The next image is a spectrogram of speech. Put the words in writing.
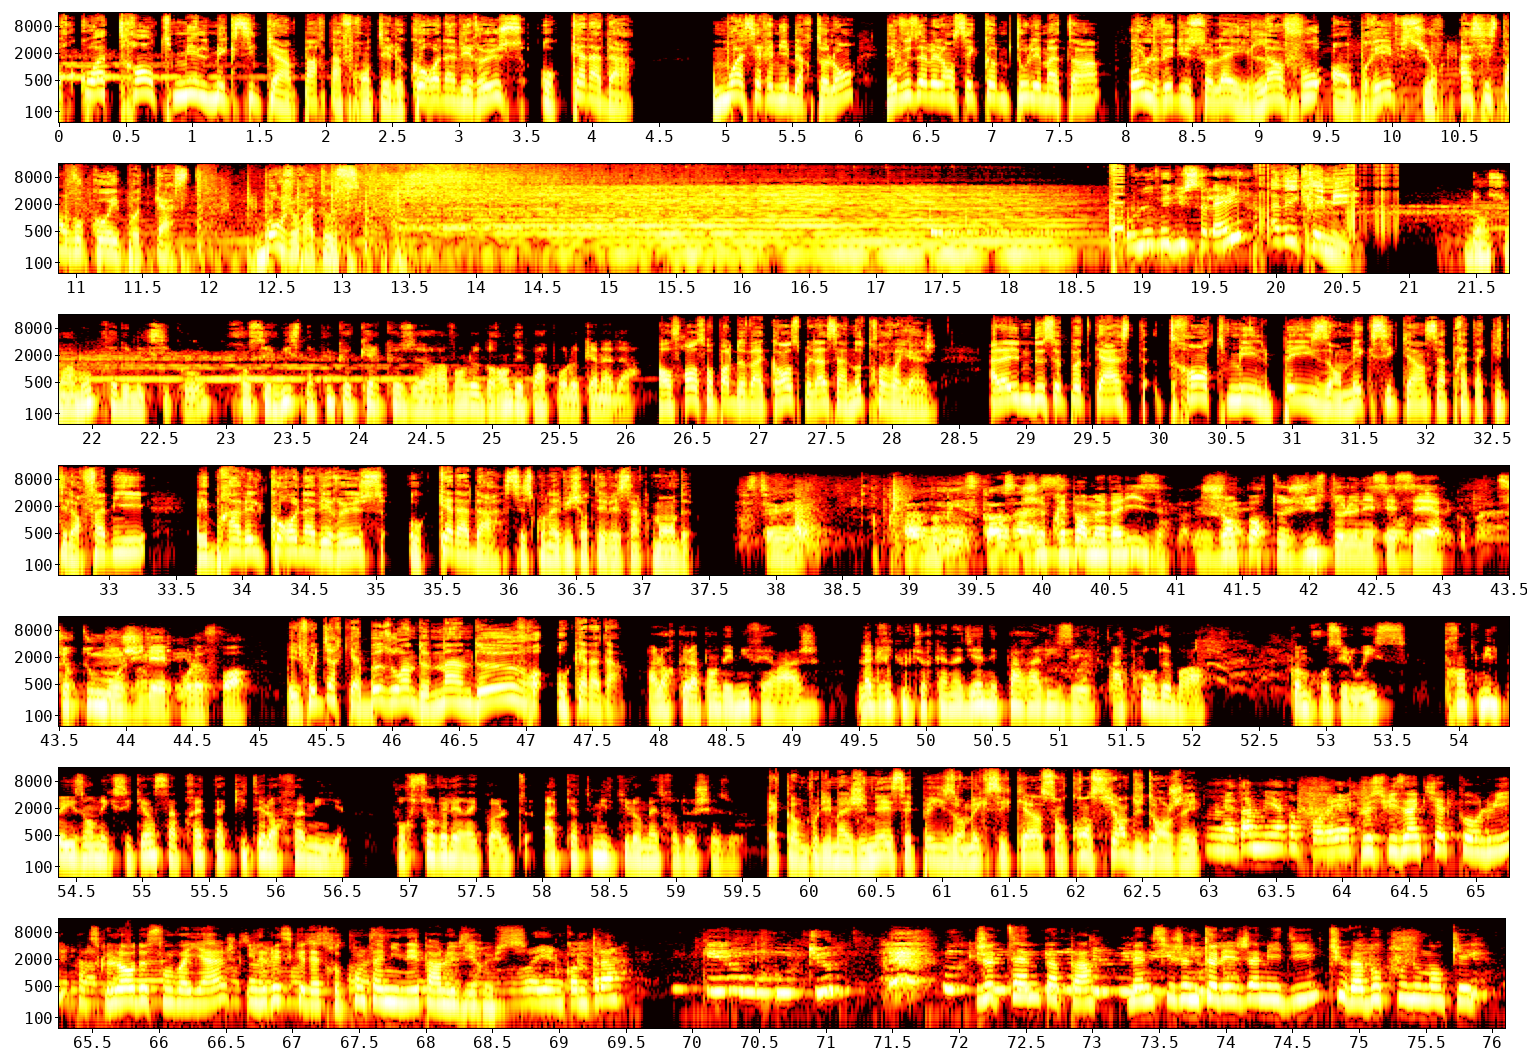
Pourquoi 30 000 Mexicains partent affronter le coronavirus au Canada? Moi, c'est Rémi Bertolon et vous avez lancé comme tous les matins, au lever du soleil, l'info en brief sur assistants vocaux et podcast. Bonjour à tous. Au lever du soleil? Avec Rémi. Dans son hameau près de Mexico, José Luis n'a plus que quelques heures avant le grand départ pour le Canada. En France, on parle de vacances, mais là, c'est un autre voyage. À la une de ce podcast, 30 000 paysans mexicains s'apprêtent à quitter leur famille et braver le coronavirus au Canada. C'est ce qu'on a vu sur TV5 Monde. Je prépare ma valise. J'emporte juste le nécessaire, surtout mon gilet pour le froid. Il faut dire qu'il y a besoin de main-d'œuvre au Canada. Alors que la pandémie fait rage, l'agriculture canadienne est paralysée, à court de bras. Comme José Luis, 30 000 paysans mexicains s'apprêtent à quitter leur famille pour sauver les récoltes à 4000 km de chez eux. Et comme vous l'imaginez, ces paysans mexicains sont conscients du danger. Je suis inquiète pour lui parce que lors de son voyage, il risque d'être contaminé par le virus. Je t'aime, papa. Même si je ne te l'ai jamais dit, tu vas beaucoup nous manquer.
